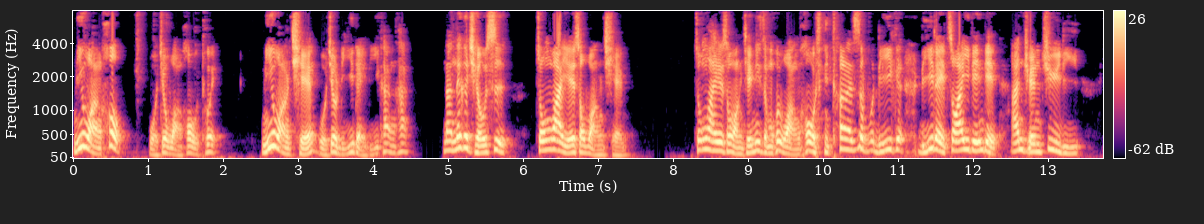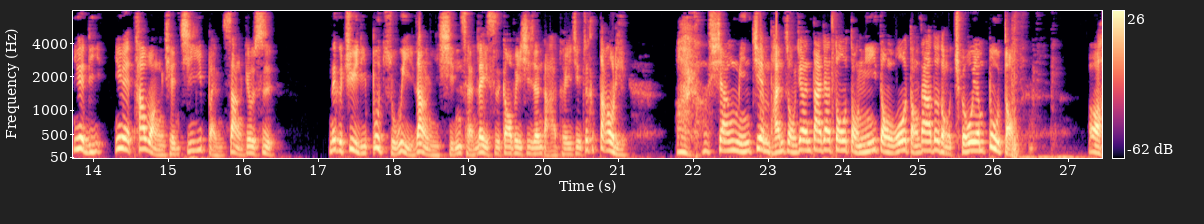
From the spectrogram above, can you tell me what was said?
你往后我就往后退。你往前，我就离垒离看看。那那个球是中外野手往前，中外野手往前，你怎么会往后？你当然是不离一个 离垒抓一点点安全距离，因为离，因为他往前基本上就是那个距离不足以让你形成类似高飞牺牲打的推进。这个道理，哎呀，乡民键盘总教练大家都懂，你懂我懂，大家都懂，球员不懂。哦，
